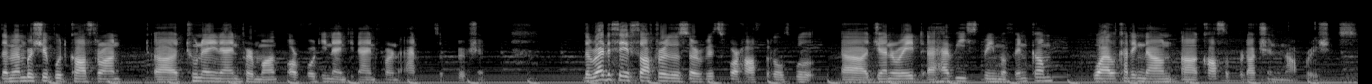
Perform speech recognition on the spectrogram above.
the membership would cost around uh, $2.99 per month or $14.99 for an annual subscription. The RediSafe software as a service for hospitals will uh, generate a heavy stream of income while cutting down uh, costs of production and operations.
